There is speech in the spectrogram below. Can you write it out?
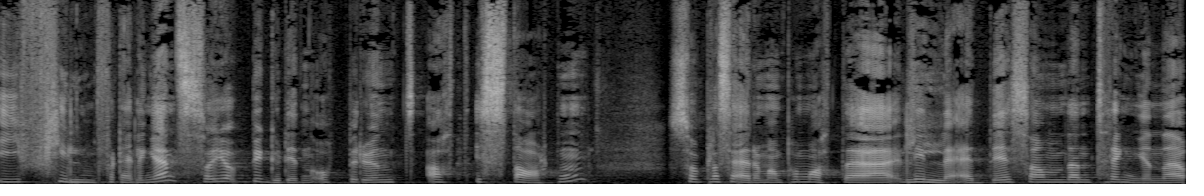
i filmfortellingen så bygger de den opp rundt at i starten så plasserer man på en måte Lille-Eddie som den trengende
